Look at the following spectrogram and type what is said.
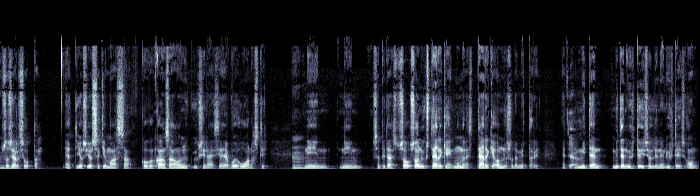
mm. sosiaalisuutta. Että jos jossakin maassa koko kansa on yksinäisiä ja voi huonosti, mm. niin, niin se, pitäisi, se, on, se on yksi tärkein, mun mielestä tärkeä onnellisuuden mittari. Että yeah. miten, miten yhteisöllinen yhteisö on.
